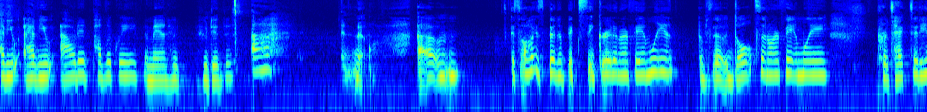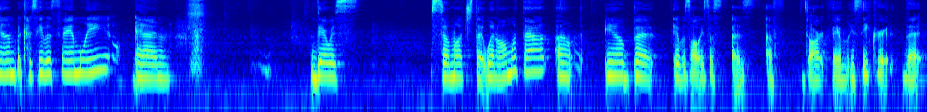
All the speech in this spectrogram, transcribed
Have you have you outed publicly the man who who did this? Uh, no. Um, it's always been a big secret in our family. The adults in our family protected him because he was family, and there was so much that went on with that. I don't, you know, but it was always a, a, a dark family secret that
